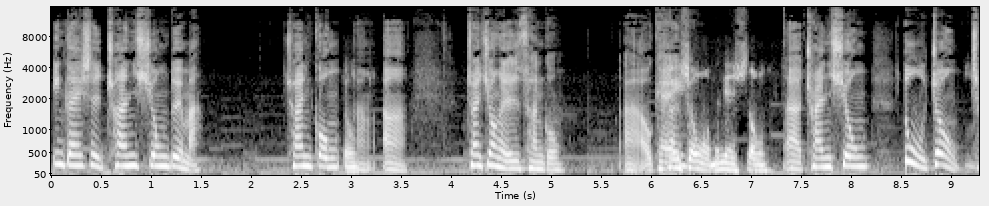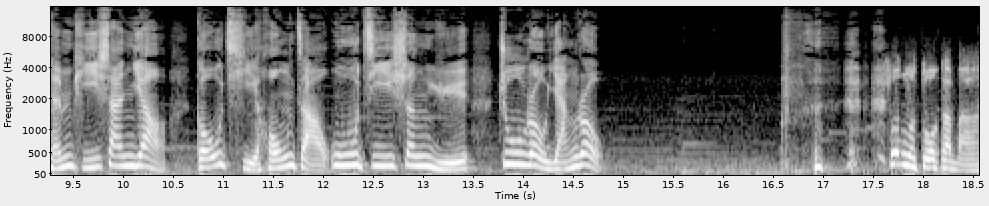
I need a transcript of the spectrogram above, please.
应该是川芎对吗？川芎啊啊，川芎还是川芎？啊，OK，川芎我们念芎啊，川芎、杜仲、陈皮、山药、枸杞、红枣、乌鸡、生鱼、猪肉、羊肉，说那么多干嘛？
